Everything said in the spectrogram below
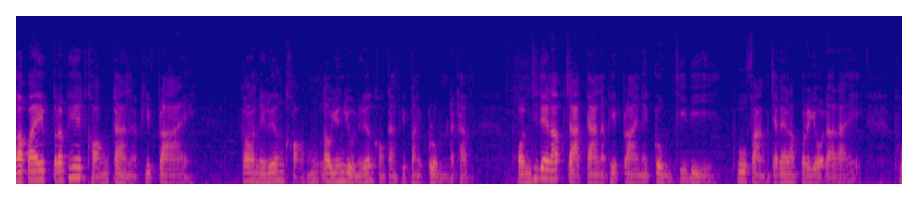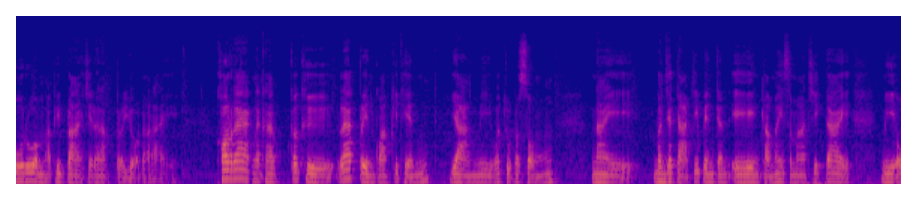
ต่อไปประเภทของการอภิปราย ก็ในเรื่องของเรายังอยู่ในเรื่องของการอภิปรายกลุ่มนะครับ ผลที่ได้รับจากการอภิปรายในกลุ่มที่ดี ผู้ฟังจะได้รับประโยชน์อะไร ผู้ร่วมอภิปรายจะได้รับประโยชน์อะไร ข้อแรกนะครับก็คือแลกเปลี่ยนความคิดเห็นอย่างมีวัตถุประสงค์ในบรรยากาศที่เป็นกันเองทำให้สมาชิกได้ มีโอ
